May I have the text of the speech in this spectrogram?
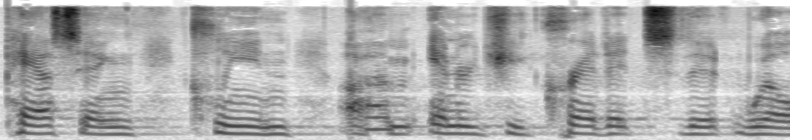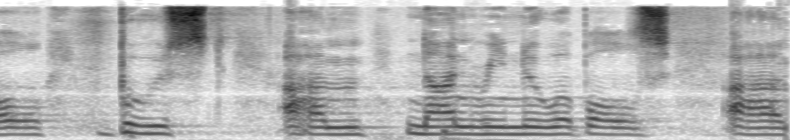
passing clean um, energy credits that will boost um, non renewables. Um.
